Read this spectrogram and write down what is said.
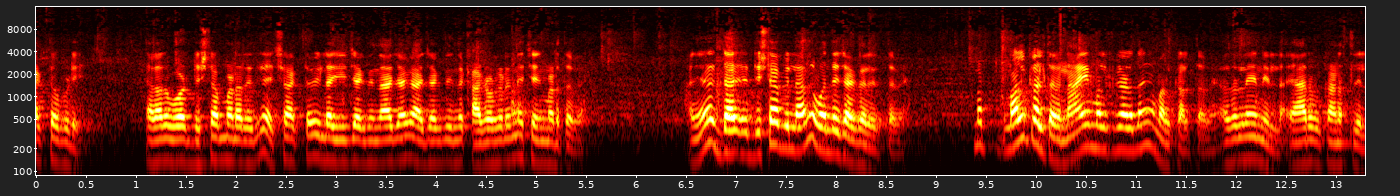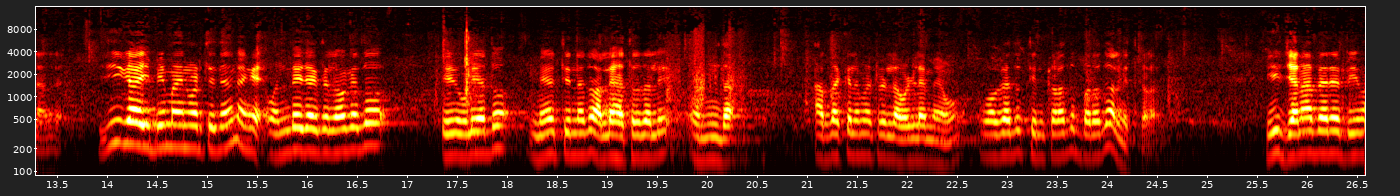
ಆಗ್ತಾವೆ ಬಿಡಿ. ಯಾರಾದ್ರು ಓಡ್ ಡಿಸ್ಟರ್ಬ್ ಮಾಡೋರಿದ್ರೆ ಹೆಚ್ಚು ಆಗ್ತವೆ, ಇಲ್ಲ ಈ ಜಾಗದಿಂದ ಆ ಜಾಗ, ಆ ಜಾಗದಿಂದ ಕಾಡೊಳಗಡೆನೇ ಚೇಂಜ್ ಮಾಡ್ತವೆ. ಅದೇನೋ ಡಿಸ್ಟರ್ಬ್ ಇಲ್ಲ ಅಂದರೆ ಒಂದೇ ಜಾಗದಲ್ಲಿ ಇರ್ತವೆ. ಮತ್ತು ಮಲ್ಕೊಳ್ತವೆ, ನಾಯಿ ಮಲ್ಕೊಳ್ದಂಗೆ ಮಲ್ಕೊಳ್ತವೆ, ಅದರಲ್ಲೇನಿಲ್ಲ, ಯಾರು ಕಾಣಿಸ್ಲಿಲ್ಲ ಅಂದರೆ. ಈಗ ಈ ಭೀಮ ಏನು ಮಾಡ್ತಿದ್ದೆ ಅಂದರೆ ಹಂಗೆ ಒಂದೇ ಜಾಗದಲ್ಲಿ ಹೋಗೋದು ಈ ಉಳಿಯೋದು, ಮೇವು ತಿನ್ನೋದು, ಅಲ್ಲೇ ಹತ್ರದಲ್ಲಿ ಒಂದು ಅರ್ಧ ಕಿಲೋಮೀಟ್ರ್ ಇಲ್ಲ ಒಳ್ಳೆ ಮೇವು, ಹೋಗೋದು, ತಿನ್ಕೊಳ್ಳೋದು, ಬರೋದು, ಅಲ್ಲಿ ನಿಂತ್ಕೊಳ್ಳೋದು. ಈ ಜನ ಬೇರೆ ಭೀಮ,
